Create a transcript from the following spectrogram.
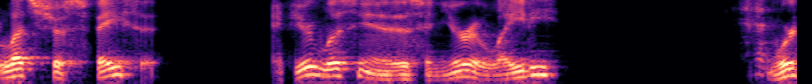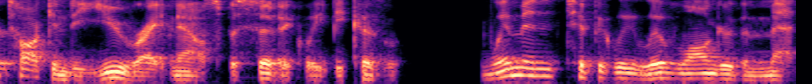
let's just face it if you're listening to this and you're a lady, we're talking to you right now specifically because women typically live longer than men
